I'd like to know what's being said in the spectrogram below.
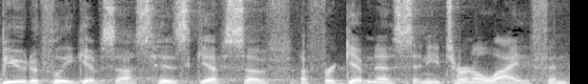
beautifully gives us his gifts of, of forgiveness and eternal life and,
